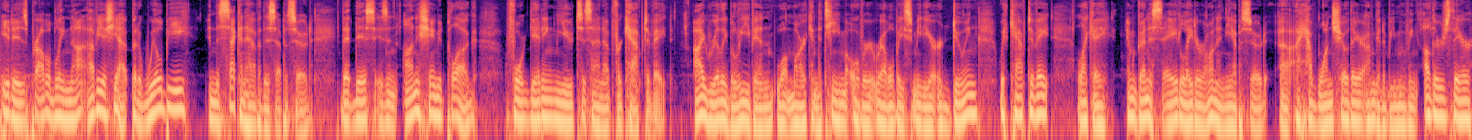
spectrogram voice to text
It is probably not obvious yet, but it will be in the second half of this episode that this is an unashamed plug for getting you to sign up for Captivate. I really believe in what Mark and the team over at Rebel Base Media are doing with Captivate. Like I am going to say later on in the episode, uh, I have one show there. I'm going to be moving others there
